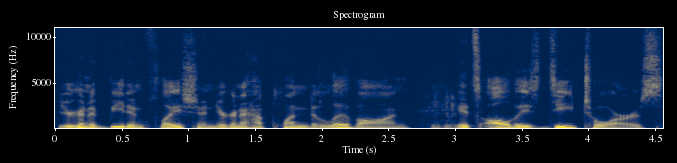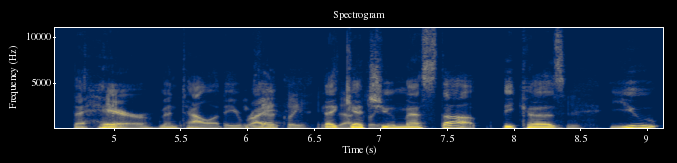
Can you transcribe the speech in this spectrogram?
you're going to beat inflation you're going to have plenty to live on Mhm. it's all these detours the hare mentality right exactly that gets you messed up because Mhm. you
